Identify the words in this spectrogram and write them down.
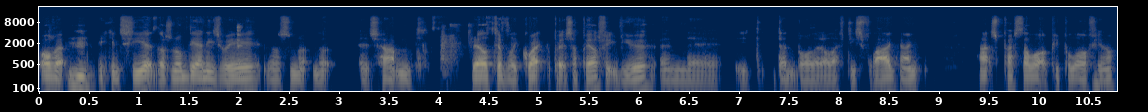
of it. Mhm. You can see it. There's nobody in his way. There's not, not it's happened relatively quick, but it's a perfect view, and uh, he didn't bother to lift his flag. I think that's pissed a lot of people off. You know.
